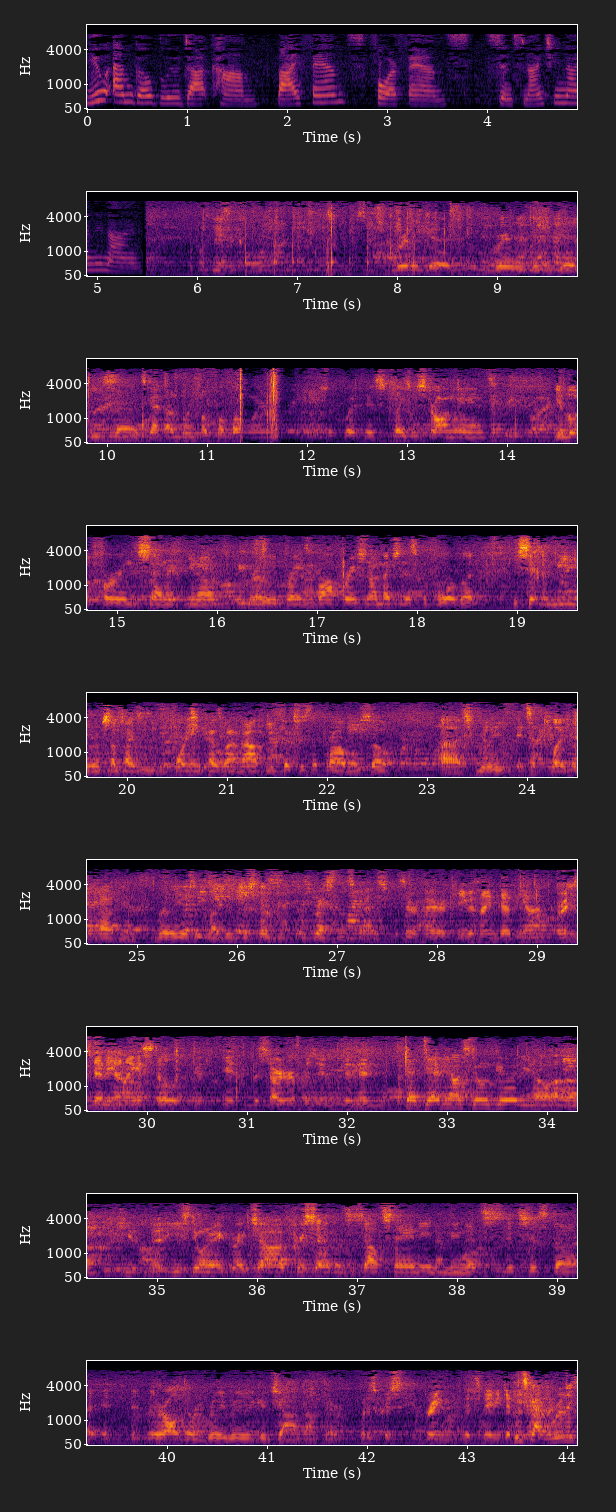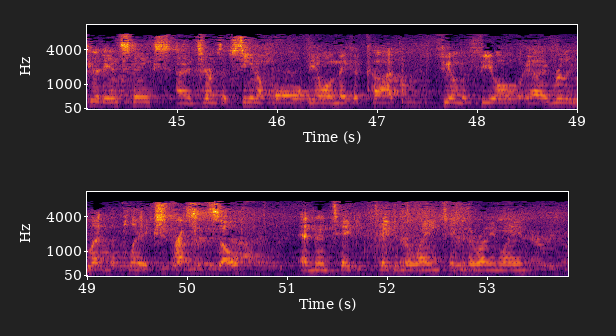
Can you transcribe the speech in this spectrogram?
UMGoBlue.com. By fans, for fans. Since 1999. Really good. Really, really good. He's, uh, he's got unbelievable football awareness, quickness, plays with strong hands. You look for in the center, you know, really the brains of operation. I mentioned this before, but he's sitting in the meeting room. Sometimes before he even comes out mouth, he fixes the problem. So uh, it's really it's a pleasure to have him. It really is a pleasure, just as, as the rest of these guys. Is there a hierarchy behind De'Veon, or is De'Veon, I guess, still the starter, presumed, and then? Yeah, De'Veon's doing good. You know, uh, he, he's doing a great job. Chris Evans is outstanding. I mean, that's it's just uh, it, they're all doing a really really good job out there. What does Chris bring that's maybe different? He's got really good instincts in terms of seeing a hole, being able to make a cut, feeling the feel, uh, really letting the play express itself and then take, taking the lane, taking the running lane.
